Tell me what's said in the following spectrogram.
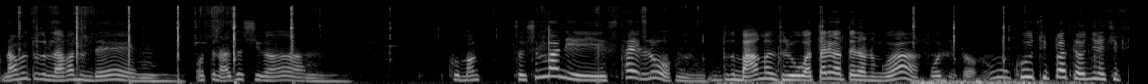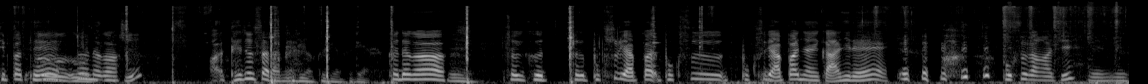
나물 뜯으러 나갔는데 음, 어떤 아저씨가 음, 그망저 슌마니 스타일로 음. 무슨 망을 들고 왔다리 갔다리 하는 거야. 어디서? 어, 그 뒷밭에 언니네 집 뒷밭에. 응, 응, 그래서 응. 내가? 아, 대전 사람이야. 그래요, 그래요, 그래요. 그 내가 응. 저기 그 저기 복수리 아빠 복수 복수리 아빠냐니까 아니래. 복수 강아지. 응, 응.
